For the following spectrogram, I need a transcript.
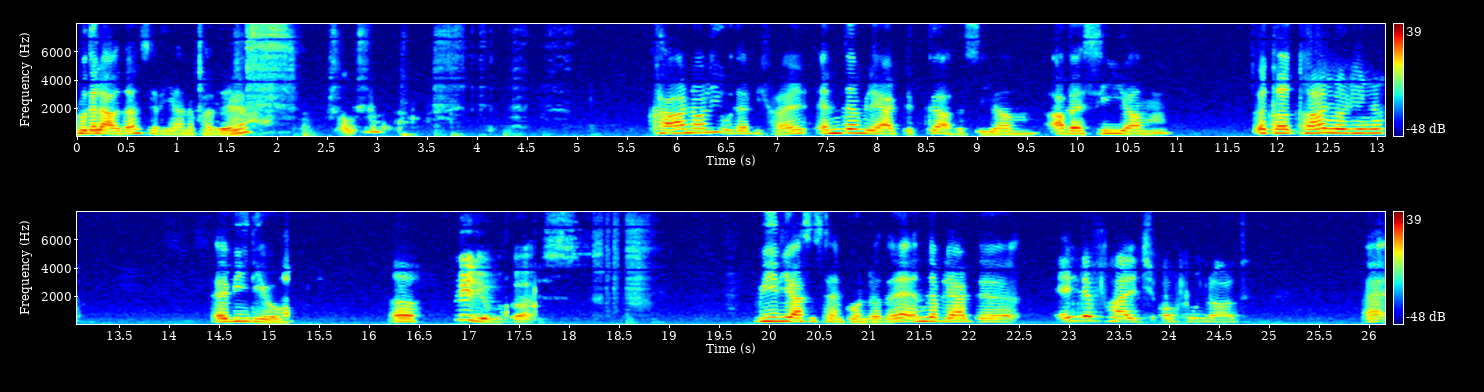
முதலாவதுதான் சரியான பதில். காணொளி உதவிகள் எந்த விளையாட்டுக்கு அவசியம்? அவசியம். க- காணொளின்னா வீடியோ. Videobeweis. வீடியோ அசிஸ்டன்ட் போன்றது எந்த விளையாட்டு Ende falsch auf 100. அஹ்,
